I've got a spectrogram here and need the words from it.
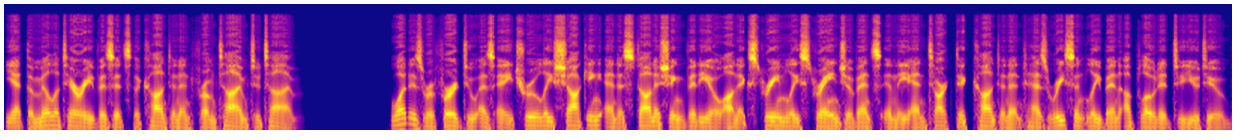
yet the military visits the continent from time to time. What is referred to as a truly shocking and astonishing video on extremely strange events in the Antarctic continent has recently been uploaded to YouTube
